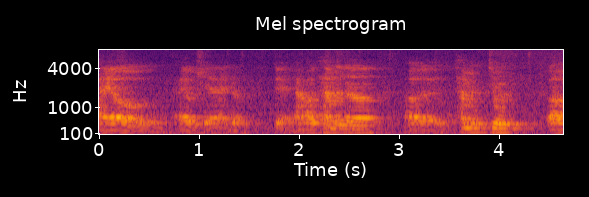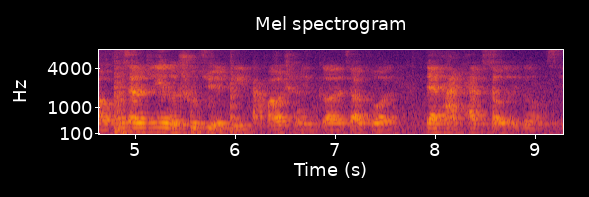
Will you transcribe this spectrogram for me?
还有还有谁来着？对，然后他们呢，呃，他们就呃互相之间的数据可以打包成一个叫做 Data Capsule 的一个东西，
